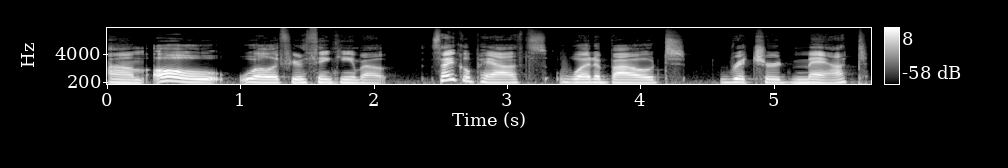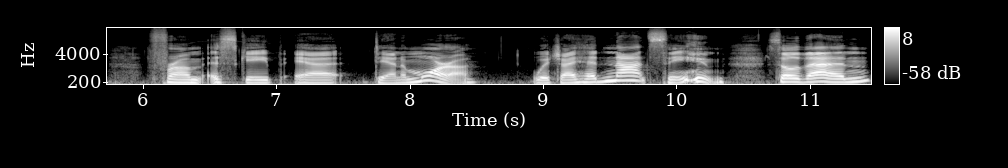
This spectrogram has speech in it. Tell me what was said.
um, "Oh, well, if you're thinking about psychopaths, what about Richard Matt from Escape at Dannemora?" Which I had not seen. So then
